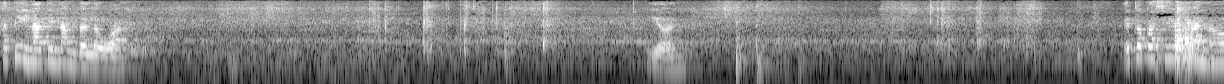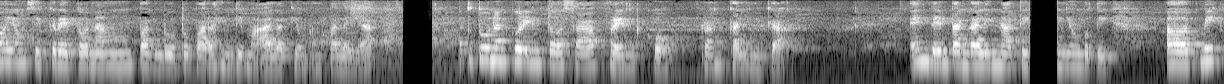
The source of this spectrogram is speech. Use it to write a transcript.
hatiin natin ng dalawa. Yon. Ito kasi yung ano, yung sikreto ng pagluto para hindi maalat yung ampalaya. Natutunan ko rin to sa friend ko, from Kalinga. And then, tanggalin natin yung puti. Uh, make,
